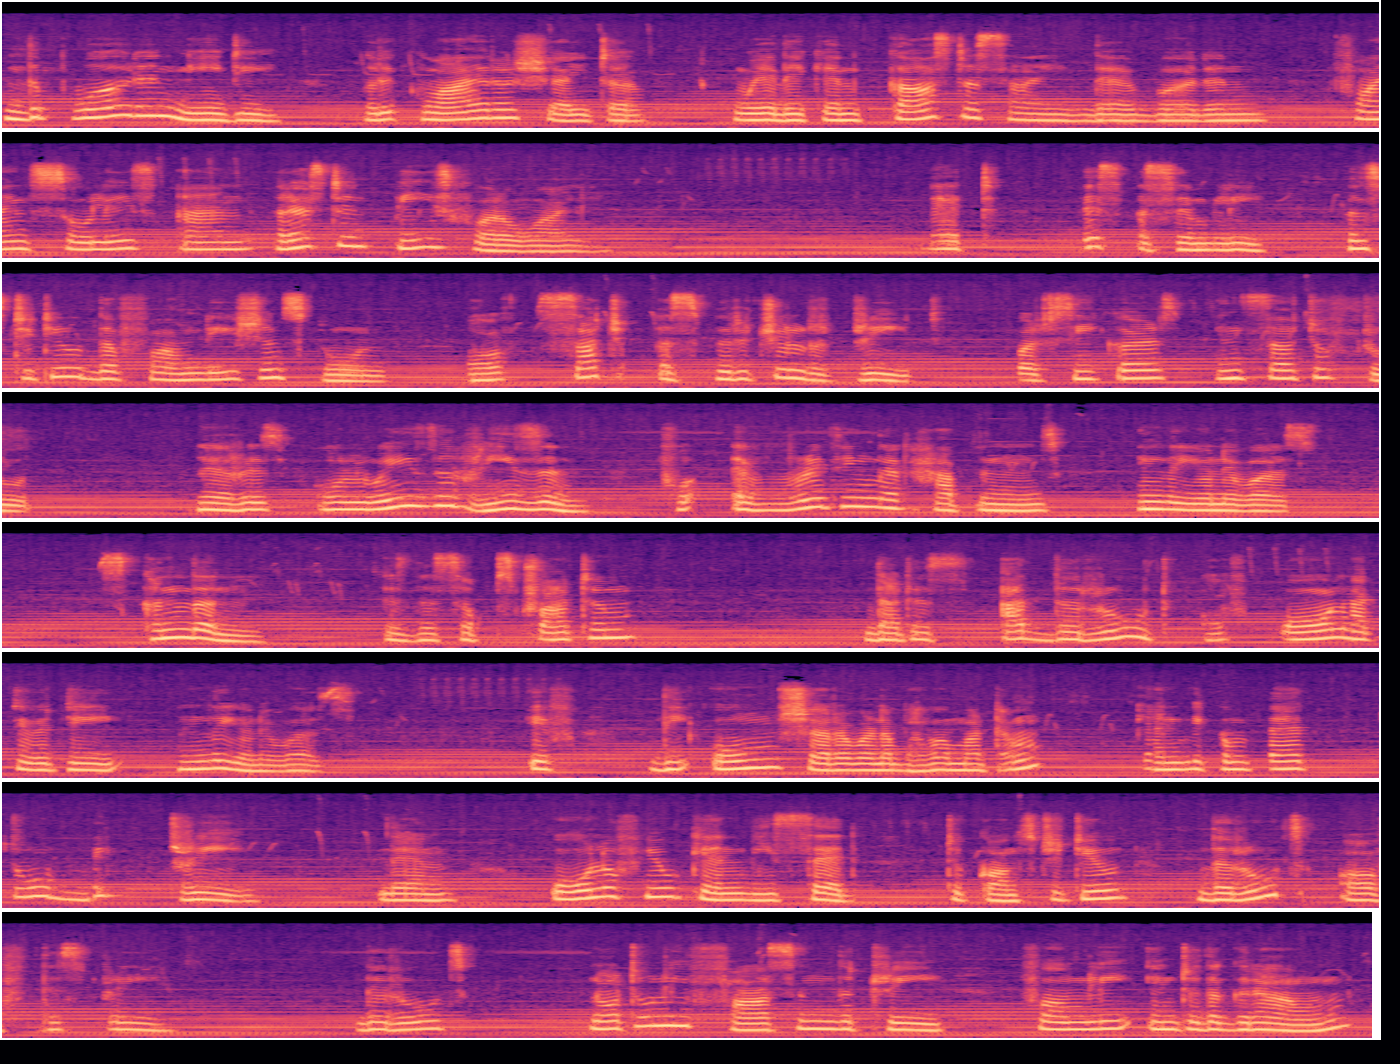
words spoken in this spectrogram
The poor and needy require a shelter where they can cast aside their burden, find solace, and rest in peace for a while. Let this assembly constitute the foundation stone of such a spiritual retreat for seekers in search of truth. There is always a reason for everything that happens in the universe. Skandan is the substratum that is at the root of all activity in the universe. If the Om Sharavana Bhava Matam can be compared to a big tree then all of you can be said to constitute the roots of this tree. The roots not only fasten the tree firmly into the ground,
